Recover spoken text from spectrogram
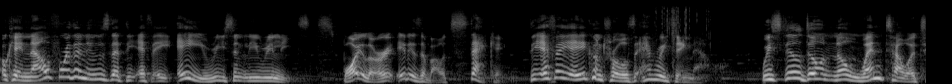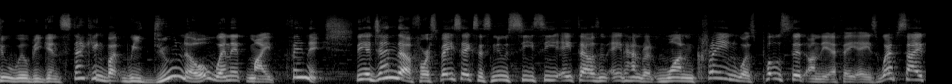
Okay, now for the news that the FAA recently released. Spoiler, it is about stacking. The FAA controls everything now. We still don't know when Tower 2 will begin stacking, but we do know when it might finish. The agenda for SpaceX's new CC-8801 crane was posted on the FAA's website,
